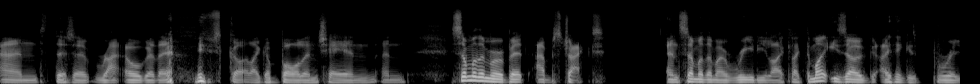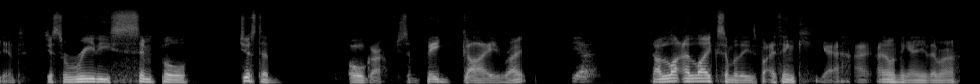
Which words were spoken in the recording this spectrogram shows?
and there's a rat ogre there who's got like a ball and chain, and some of them are a bit abstract, and some of them I really like. Like the Mighty Zog, I think is brilliant. Just a really simple, just a ogre, just a big guy, right? Yeah. I like I like some of these, but I think yeah, I, I don't think any of them are.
